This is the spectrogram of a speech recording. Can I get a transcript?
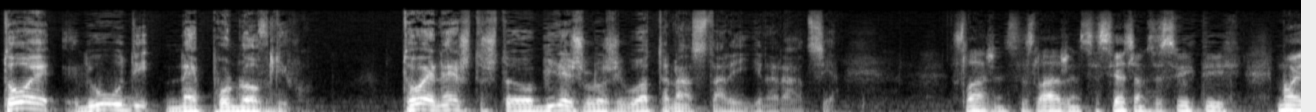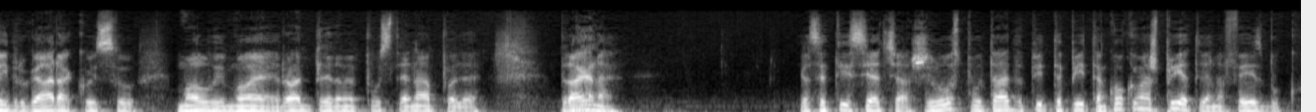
To je ljudi neponovljivo. To je nešto što je obilježilo života nas starijih generacija. Slažem se, slažem se. Sjećam se svih tih mojih drugara koji su molili moje roditelje da me puste napolje. Dragana, ja. jel se ti sjećaš? Ili usput, ajde te pitam, koliko imaš prijatelja na Facebooku?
